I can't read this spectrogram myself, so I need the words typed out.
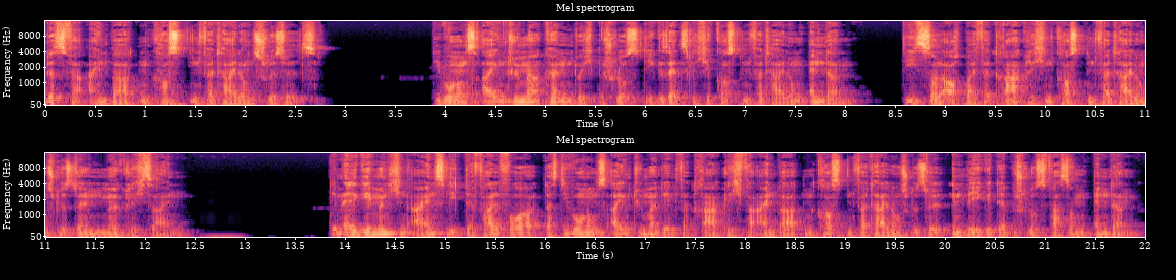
des vereinbarten Kostenverteilungsschlüssels Die Wohnungseigentümer können durch Beschluss die gesetzliche Kostenverteilung ändern. Dies soll auch bei vertraglichen Kostenverteilungsschlüsseln möglich sein. Dem LG München I liegt der Fall vor, dass die Wohnungseigentümer den vertraglich vereinbarten Kostenverteilungsschlüssel im Wege der Beschlussfassung ändern.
